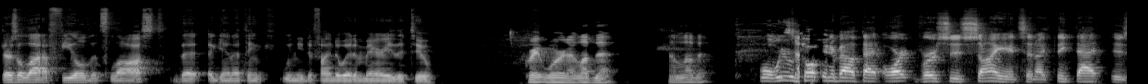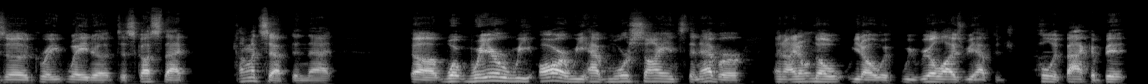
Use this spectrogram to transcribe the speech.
there's a lot of feel that's lost that again i think we need to find a way to marry the two Great word. I love that. I love it. Well, we were So- talking about that art versus science, and I think that is a great way to discuss that concept. In that, uh, what where we are, we have more science than ever, and I don't know, you know, if we realize we have to pull it back a bit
